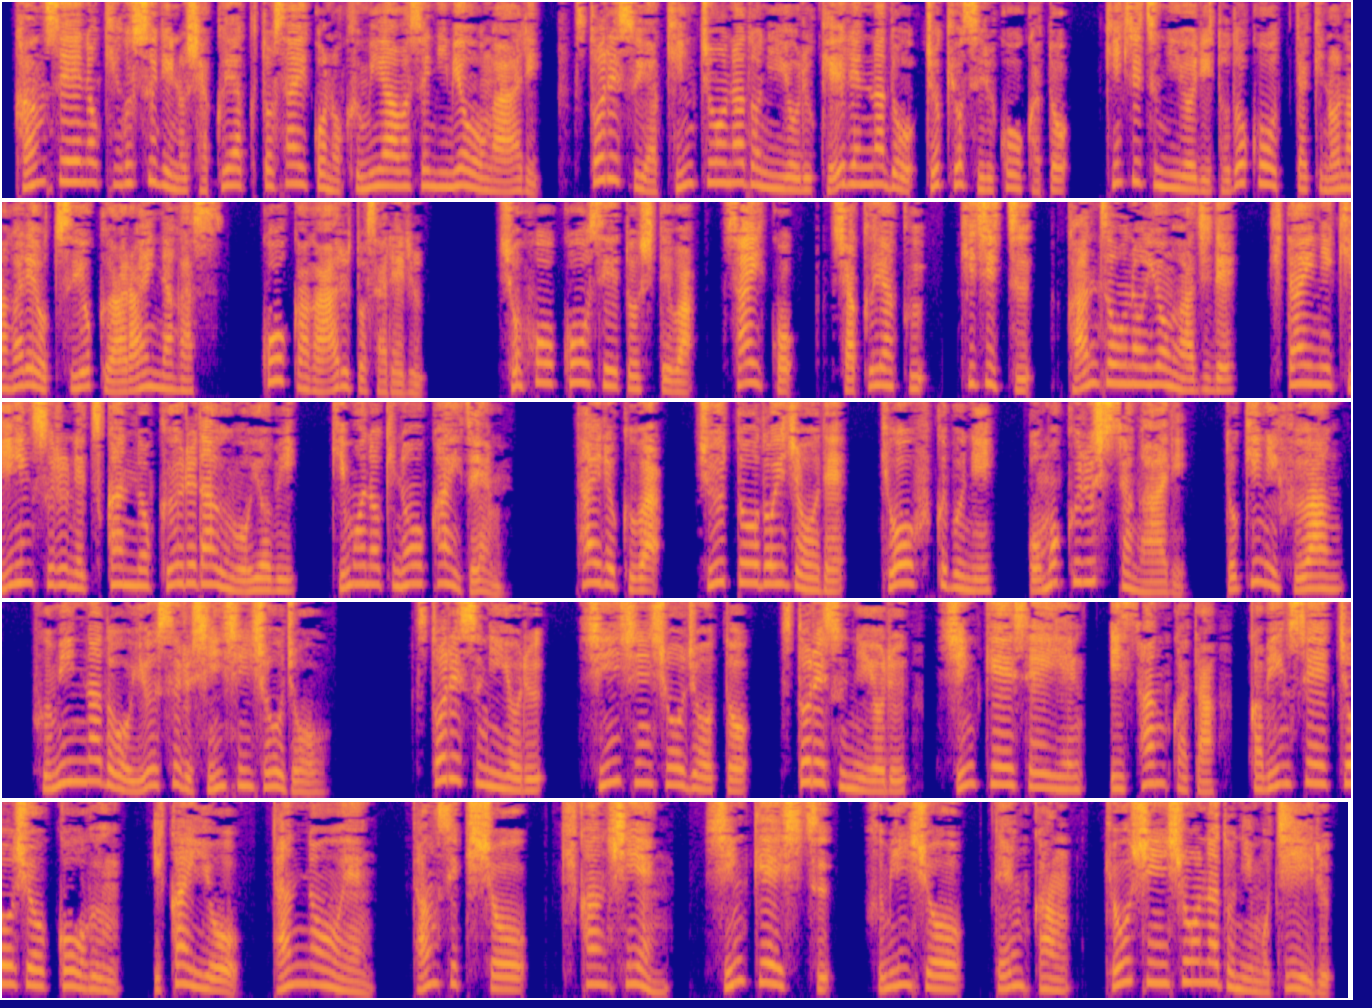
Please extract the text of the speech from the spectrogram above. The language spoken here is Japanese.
完成の気薬の芍薬とサイコの組み合わせに妙があり、ストレスや緊張などによる痙攣などを除去する効果と、期日により滞った気の流れを強く洗い流す効果があるとされる。処方構成としては、最古、芍薬、期日、肝臓の4味で、気体に起因する熱感のクールダウン及び、肝の機能改善。体力は中等度以上で、胸腹部に重苦しさがあり、時に不安、不眠などを有する心身症状。ストレスによる心身症状と、ストレスによる神経性炎、胃酸型、過敏性腸症候群、胃潰瘍、胆脳炎、胆石症、気管支炎、神経質、不眠症、転換、狭心症などに用いる。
